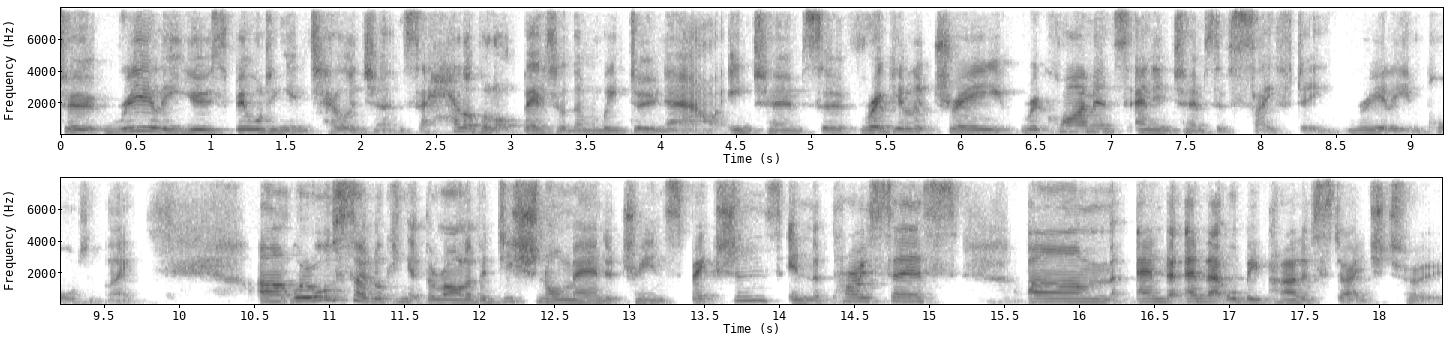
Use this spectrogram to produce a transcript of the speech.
to really use building intelligence a hell of a lot better than we do now in terms of regulatory requirements and in terms of safety, really importantly. Um, we're also looking at the role of additional mandatory inspections in the process, um, and, and that will be part of stage two.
